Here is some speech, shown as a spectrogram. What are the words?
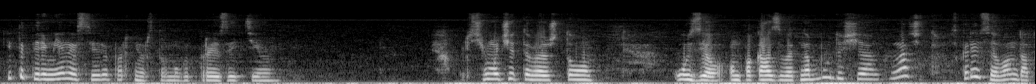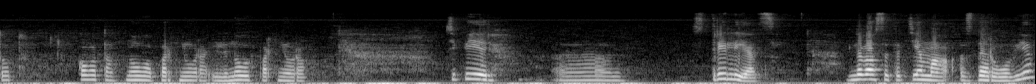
Какие-то перемены в сфере партнерства могут произойти. Причем, учитывая, что узел он показывает на будущее, значит, скорее всего, вам дадут какого-то нового партнера или новых партнеров. Теперь э, стрелец. Для вас это тема здоровья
